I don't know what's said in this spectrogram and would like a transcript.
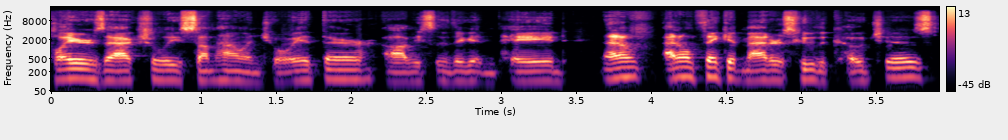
players actually somehow enjoy it there. Obviously, they're getting paid. I don't. I don't think it matters who the coach is.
